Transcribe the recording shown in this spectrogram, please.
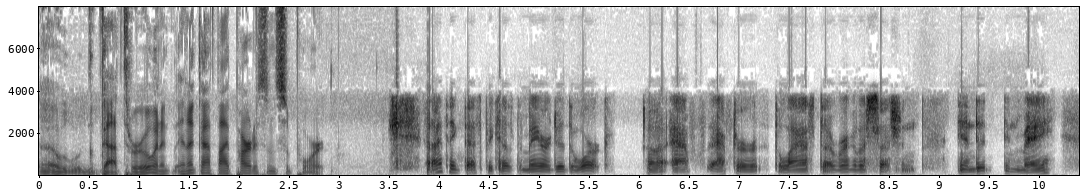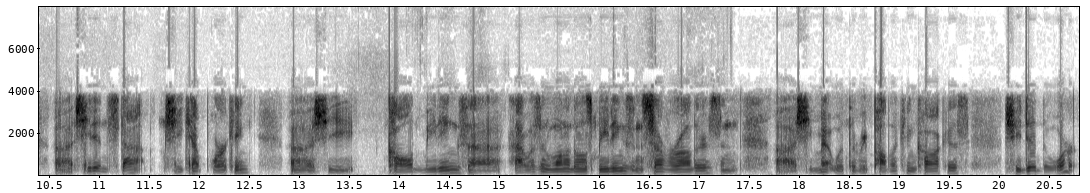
uh, got through, and it, and it got bipartisan support. And I think that's because the mayor did the work. Uh, af- after the last uh, regular session ended in May, uh, she didn't stop. She kept working. Uh, she called meetings. Uh, I was in one of those meetings and several others, and uh, she met with the Republican caucus. She did the work,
